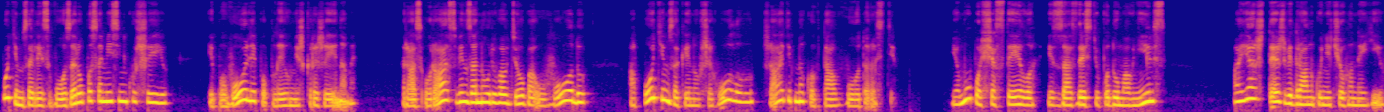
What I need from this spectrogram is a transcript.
потім заліз в озеро по самісіньку шию і поволі поплив між крижинами. Раз у раз він занурював дзьоба у воду, а потім, закинувши голову, жадібно ковтав водорості. Йому пощастило, із заздрістю подумав Нільс, а я ж теж від ранку нічого не їв.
